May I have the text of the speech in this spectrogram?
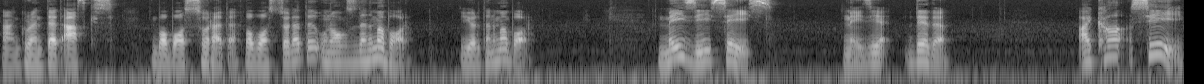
grand granddad asks bobosi so'radi bobosi so'radi uni og'zida nima bor u yerda nima bor Maisie says Maisie dedi. I can't see.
